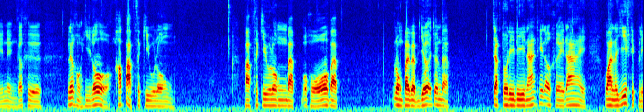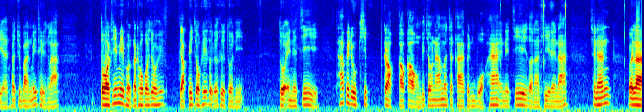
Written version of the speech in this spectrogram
นิดหนึ่งก็คือเรื่องของฮีโร่เขาปรับสกิลลง ปรับสกิลลงแบบโอ้โหแบบลงไปแบบเยอะจนแบบจากตัวดีๆนะที่เราเคยได้ วันละ 20 เหรียญปัจจุบันไม่ถึงละ ตัวที่มีผลกระทบกับโจกับพี่โจกที่สุดก็คือตัวนี้ ตัว Energy ถ้าไปดูคลิปกรอกเก่าๆของพี่โจกนะมันจะกลายเป็นบวก 5 Energy ต่อนาทีเลยนะ ฉะนั้นเวลา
